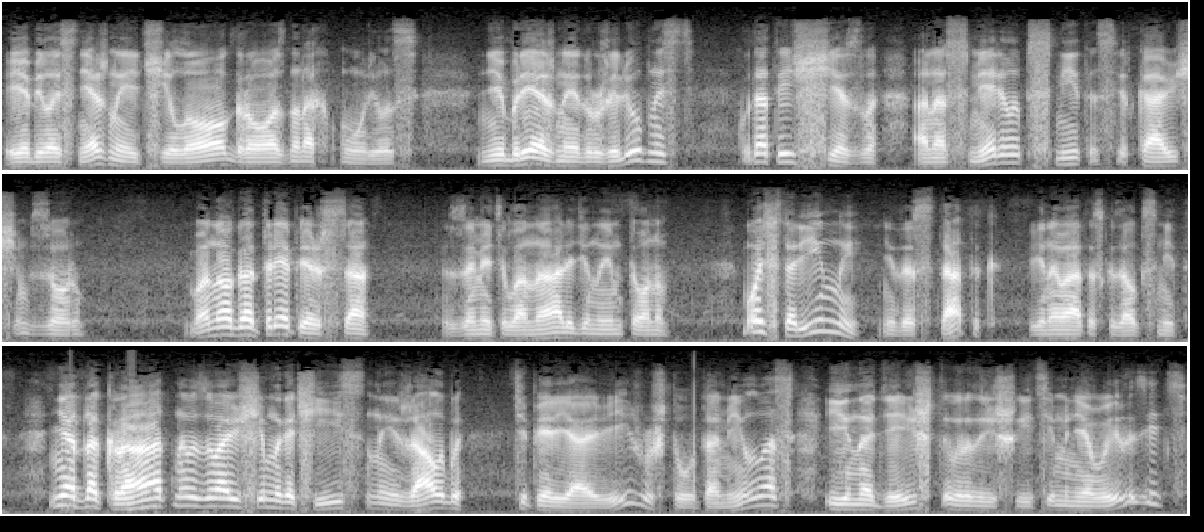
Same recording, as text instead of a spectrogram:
ее белоснежное чело грозно нахмурилось. Небрежная дружелюбность куда-то исчезла, она смерила Смита сверкающим взором. «Много трепишься», — заметила она ледяным тоном. «Мой старинный недостаток», — виновато сказал Смит, — «неоднократно вызывающий многочисленные жалобы». Теперь я вижу, что утомил вас, и надеюсь, что вы разрешите мне выразить.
